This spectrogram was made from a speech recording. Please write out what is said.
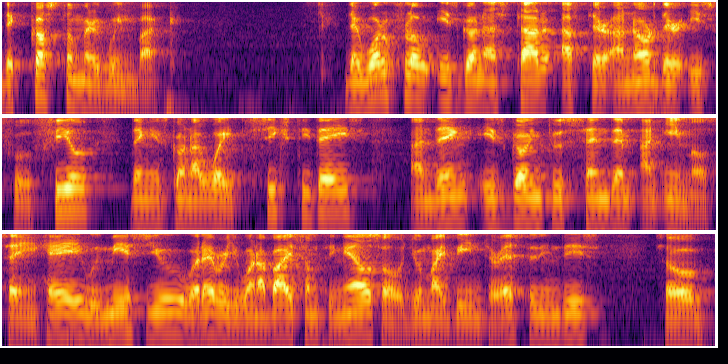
the customer winback. The workflow is gonna start after an order is fulfilled, then it's gonna wait 60 days, and then it's going to send them an email saying, hey, we miss you, whatever, you want to buy something else, or you might be interested in this. So,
